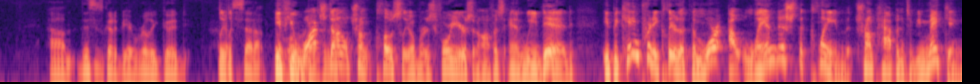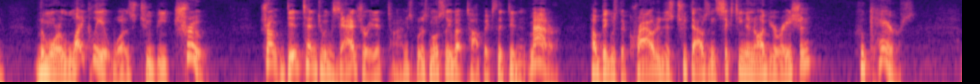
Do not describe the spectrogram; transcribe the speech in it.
Um, this is going to be a really good uh, setup. If you watch Donald about. Trump closely over his four years in office, and we did, it became pretty clear that the more outlandish the claim that Trump happened to be making, the more likely it was to be true. Trump did tend to exaggerate at times, but it was mostly about topics that didn't matter. How big was the crowd at his 2016 inauguration? Who cares?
